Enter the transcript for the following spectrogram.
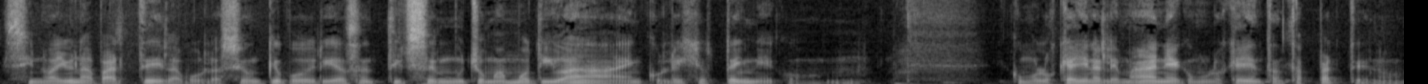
si no hay una parte de la población que podría sentirse mucho más motivada en colegios técnicos como los que hay en Alemania, como los que hay en tantas partes. No,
